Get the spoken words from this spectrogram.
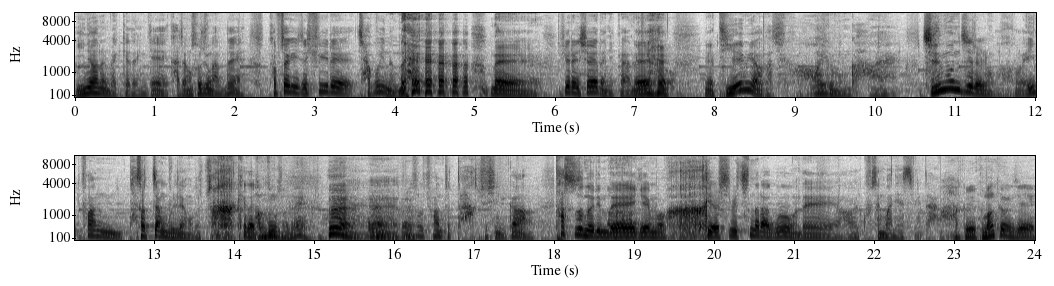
인연을 맺게 된 게 가장 소중한데 갑자기 이제 휴일에 자고 있는데 네 휴일엔 쉬어야 되니까. 네, 네 DM이 와가지고 아 이거 뭔가. 예. 질문지를 뭐 A4 한 다섯 장 분량으로 쫙 해가지고. 방송 전에? 네, 네, 그래서 저한테 딱 주시니까 타수도 느린데 이게 뭐 하, 열심히 치느라고. 네 아, 고생 많이 했습니다. 아, 그 그만큼 이제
